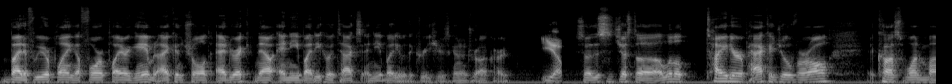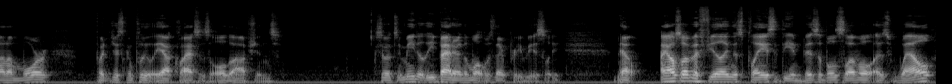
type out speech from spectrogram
but if we were playing a four player game and I controlled Edric, now anybody who attacks anybody with a creature is going to draw a card. Yep. So this is just a, a little tighter package overall. It costs one mana more, but it just completely outclasses all the options. So it's immediately better than what was there previously. Now, I also have a feeling this plays at the Invisibles level as well,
